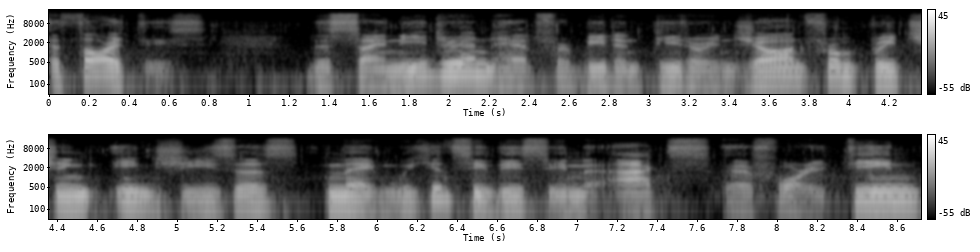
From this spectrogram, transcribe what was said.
authorities. The Sanhedrin had forbidden Peter and John from preaching in Jesus' name. We can see this in Acts uh, 4.18,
